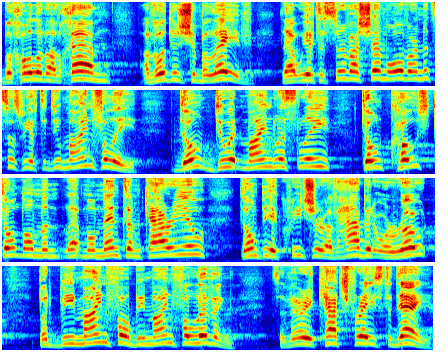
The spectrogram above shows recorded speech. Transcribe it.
b'chol avchem avodah shebalev, that we have to serve Hashem all of our mitzvahs. We have to do mindfully. Don't do it mindlessly. Don't coast. Don't let momentum carry you. Don't be a creature of habit or rote, but be mindful. Be mindful living. It's a very catchphrase today.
